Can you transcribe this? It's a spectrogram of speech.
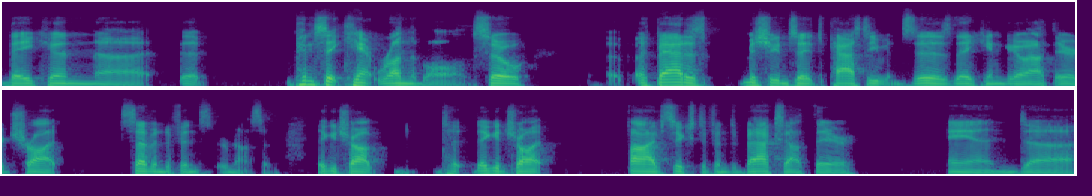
they can, uh, Penn State can't run the ball. So, uh, as bad as Michigan State's pass defense is, they can go out there trot seven defense or not seven. They could trot, they could trot five, six defensive backs out there and, uh,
